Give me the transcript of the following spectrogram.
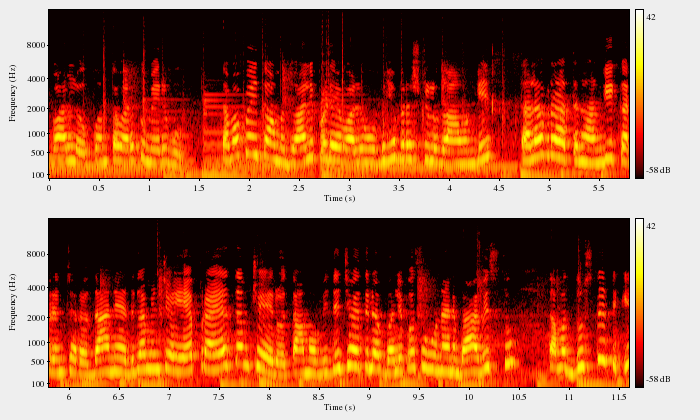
వాళ్ళు కొంతవరకు మెరుగు. తమపై తాము జాలిపడే వాళ్ళు ఉభయభ్రష్టులుగా ఉండి తలవ్రాతను అంగీకరించరు. దాన్ని అధిగమించే ఏ ప్రయత్నం చేయరు. తాము విధి చేతిలో బలిపశువునని భావిస్తూ తమ దుస్థితికి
